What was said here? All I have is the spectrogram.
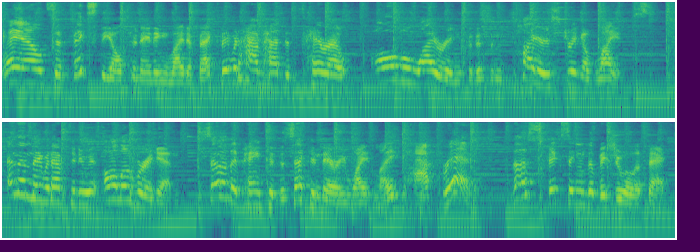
Well, to fix the alternating light effect, they would have had to tear out all the wiring for this entire string of lights. And then they would have to do it all over again. So they painted the secondary white light half red, thus fixing the visual effect.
